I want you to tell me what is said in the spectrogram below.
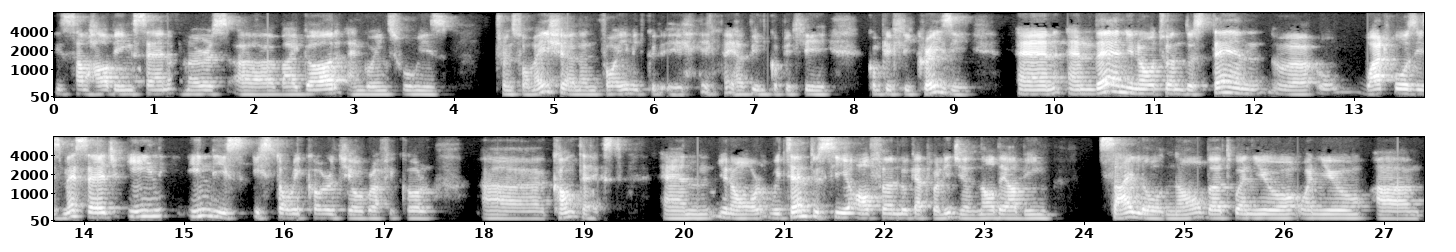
he's somehow being sent on earth uh, by God and going through his transformation. And for him, it could it may have been completely completely crazy. And and then you know to understand uh, what was his message in in this historical geographical uh, context. And you know we tend to see often look at religion now they are being siloed no? But when you when you um,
